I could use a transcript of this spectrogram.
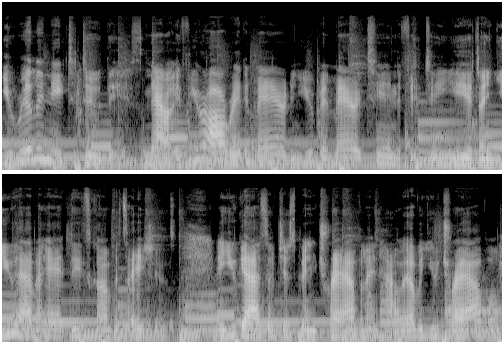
you really need to do this. Now, if you're already married and you've been married 10 to 15 years and you haven't had these conversations and you guys have just been traveling however you travel,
